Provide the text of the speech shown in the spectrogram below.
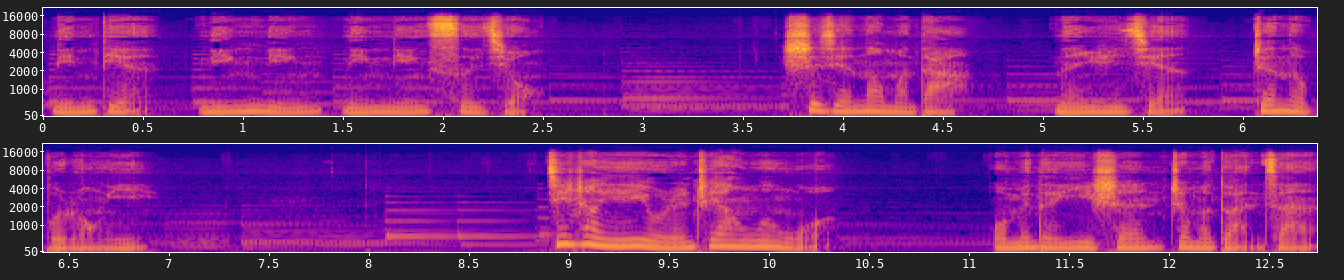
零点零零零零四九。世界那么大，能遇见真的不容易。经常也有人这样问我：我们的一生这么短暂，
